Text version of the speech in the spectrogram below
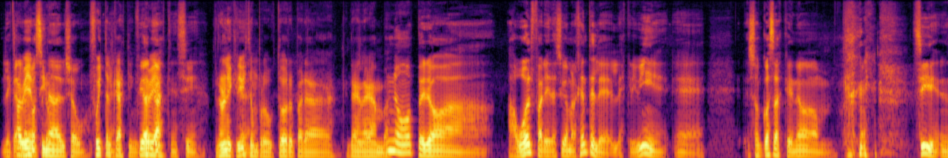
De ca- Está la bien, cocina del show. Fuiste al Sí. casting. Fui al bien, casting, sí. Pero no le escribiste a un productor para que te hagan la gamba. No, pero a, a Wolfar de la Ciudad Emergente le, le escribí. eh, son cosas que no. sí, en,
